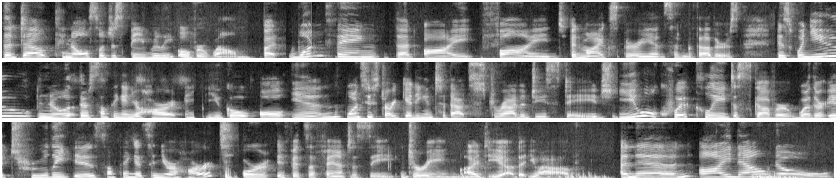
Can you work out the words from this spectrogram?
the doubt can also just be really overwhelmed. But one thing that I find in my experience and with others is when you know that there's something in your heart and you go all in, once you start getting into that strategy stage, you will quickly discover whether it truly is something that's in your heart or if it's a fantasy dream idea that you have. And then I now know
